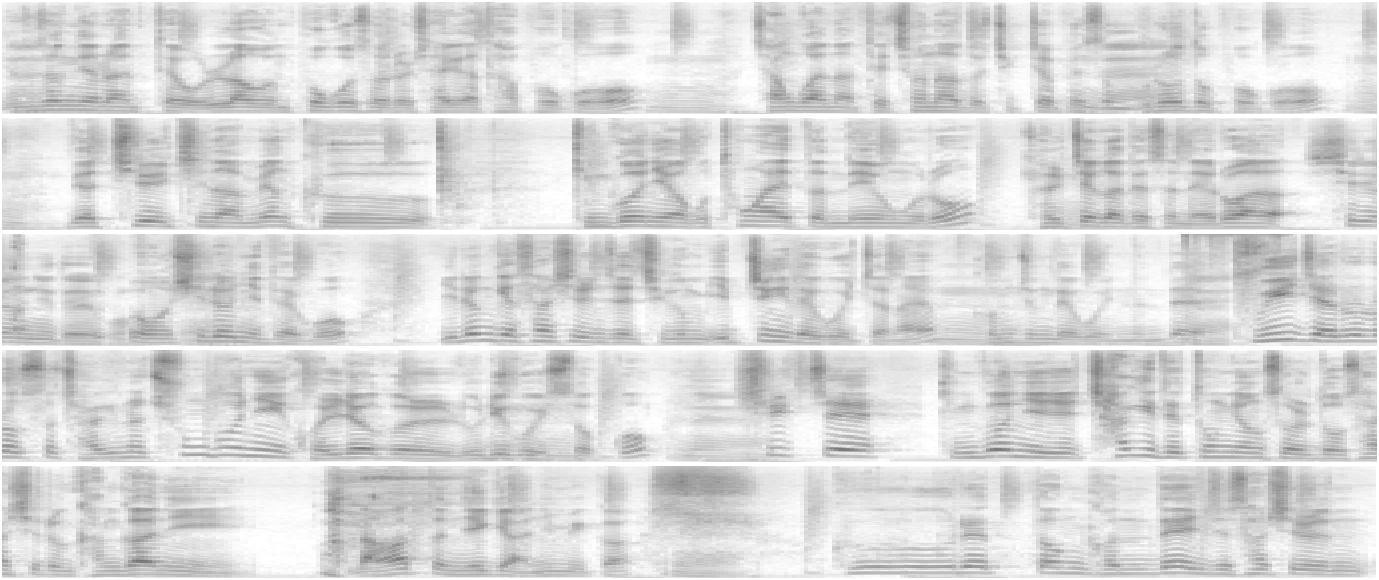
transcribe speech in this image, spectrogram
윤석열한테 올라온 보고서를 자기가 다 보고 음. 장관한테 전화도 직접 해서 네. 물어도 보고 음. 며칠 지나면 그 김건희하고 통화했던 내용으로 결제가 돼서 내려와 실현이 되고. 어, 실현이 예. 되고 이런 게 사실 이제 지금 입증이 되고 있잖아요. 음. 검증되고 있는데 네. 부의 제로로서 자기는 충분히 권력을 누리고 음. 있었고 네. 실제 김건희 차기 대통령설도 사실은 간간히 나왔던 얘기 아닙니까? 예. 그랬던 건데 이제 사실은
